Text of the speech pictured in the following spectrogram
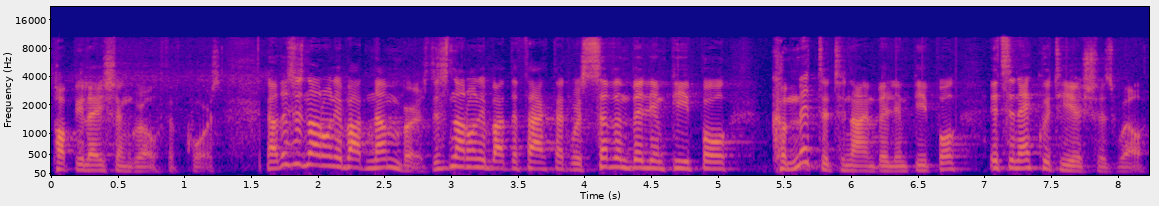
population growth, of course. Now, this is not only about numbers. This is not only about the fact that we're 7 billion people committed to 9 billion people. It's an equity issue as well.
